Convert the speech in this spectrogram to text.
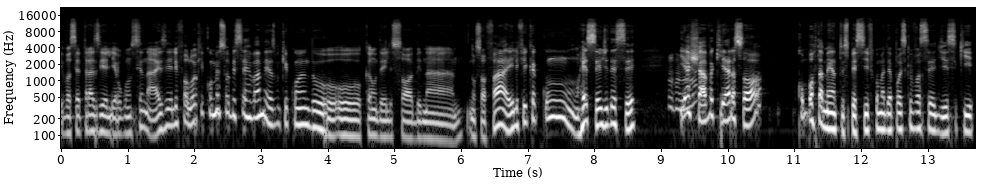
e você trazia ali alguns sinais e ele falou que começou a observar mesmo que quando o cão dele sobe na, no sofá, ele fica com receio de descer e achava que era só comportamento específico, mas depois que você disse que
